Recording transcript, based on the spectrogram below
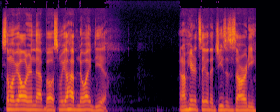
Some of y'all are in that boat. Some of y'all have no idea. And I'm here to tell you that Jesus has already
